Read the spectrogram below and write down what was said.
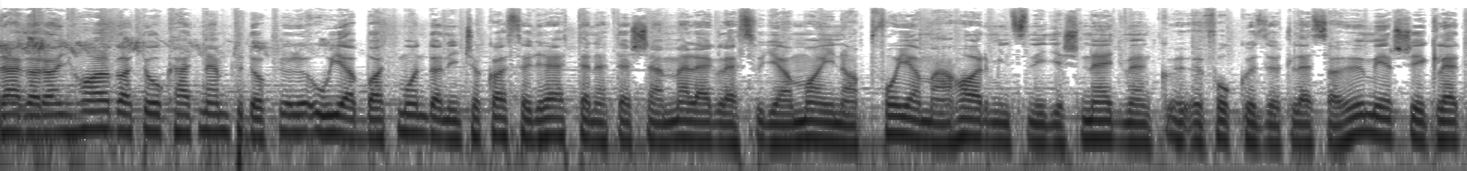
Drága arany hallgatók, hát nem tudok újabbat mondani, csak az, hogy rettenetesen meleg lesz ugye a mai nap folyamán, 34 és 40 k- fok között lesz a hőmérséklet.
